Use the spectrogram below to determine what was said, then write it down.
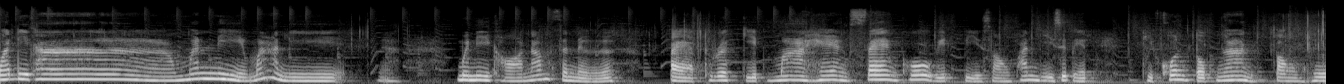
วัสดีค่ะ มันนี่มานี่นะมือนี่ขอนำเสนอ 8 ธุรกิจมาแห้งแซงโควิด ปี 2021 ที่คนตกงานต้องหู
